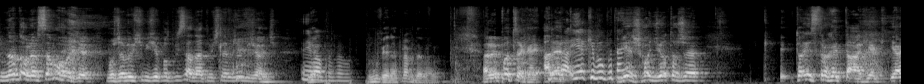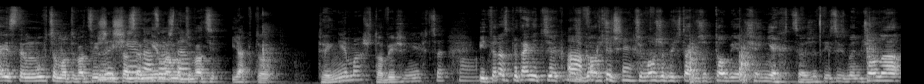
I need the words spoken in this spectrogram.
na dole w samochodzie. Może byś mi się podpisała, nawet myślałem, żeby wziąć. Nie ma problemu. Mówię, naprawdę mam. Ale poczekaj, ale... Dobra, jakie było pytanie? Wiesz, chodzi o to, że to jest trochę tak, jak ja jestem mówcą motywacyjnym Że i czasem nie coś ma tam- motywacji. Jak to? Ty nie masz, tobie się nie chce? I teraz pytanie, czy jak masz gorszy, faktycznie. czy może być tak, że tobie się nie chce, że ty jesteś zmęczona,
